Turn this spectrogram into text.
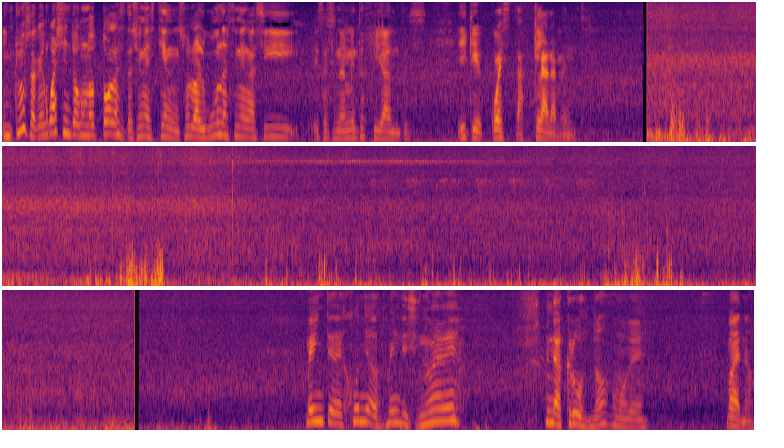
Incluso acá en Washington no todas las estaciones tienen, solo algunas tienen así estacionamientos gigantes y que cuesta claramente. ...20 de junio de 2019... ...una cruz, ¿no? Como que... Bueno...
